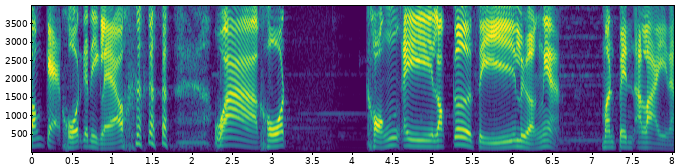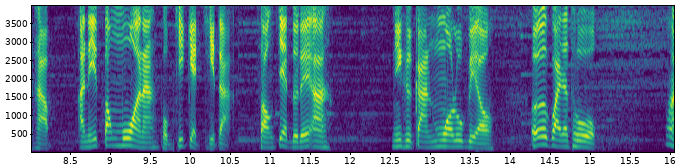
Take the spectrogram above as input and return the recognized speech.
ต้องแกะโค้ดกันอีกแล้ว ว่าโค้ดของไอ้ล็อกเกอร์สีเหลืองเนี่ย มันเป็นอะไรนะครับ อันนี้ต้องมั่วนะ ผมขี้เกียจคิดอะสองเจ็ดดูดิอะ นี่คือการมั่วลูกเดียว เออกว่าจะถูก แหม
